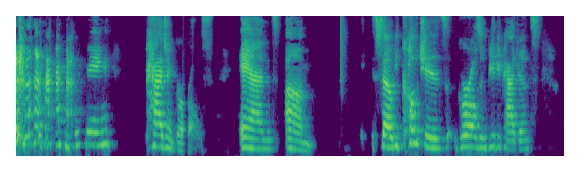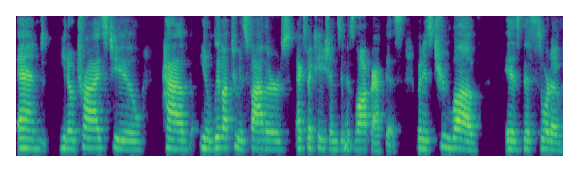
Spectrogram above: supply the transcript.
pageant girls. And um, so he coaches girls in beauty pageants and, you know, tries to have you know live up to his father's expectations in his law practice. But his true love is this sort of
